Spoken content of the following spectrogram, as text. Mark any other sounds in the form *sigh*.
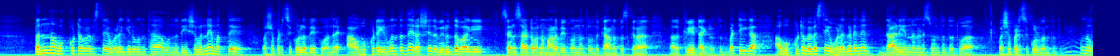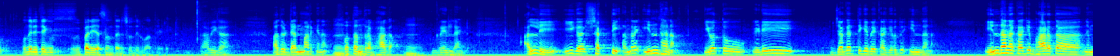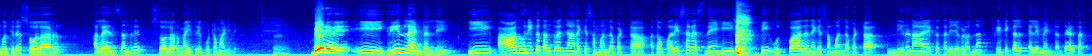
ತನ್ನ ಒಕ್ಕೂಟ ವ್ಯವಸ್ಥೆಯ ಒಳಗಿರುವಂತಹ ಒಂದು ದೇಶವನ್ನೇ ಮತ್ತೆ ವಶಪಡಿಸಿಕೊಳ್ಳಬೇಕು. ಅಂದರೆ ಆ ಒಕ್ಕೂಟ ಇರುವಂಥದ್ದೇ ರಷ್ಯಾದ ವಿರುದ್ಧವಾಗಿ ಸೆಣಸಾಟವನ್ನು ಮಾಡಬೇಕು ಅನ್ನೋಂಥ ಒಂದು ಕಾರಣಕ್ಕೋಸ್ಕರ ಕ್ರಿಯೇಟ್ ಆಗಿರುವಂಥದ್ದು. ಬಟ್ ಈಗ ಆ ಒಕ್ಕೂಟ ವ್ಯವಸ್ಥೆಯ ಒಳಗಡೆನೇ ದಾಳಿಯನ್ನು ನಡೆಸುವಂಥದ್ದು ಅಥವಾ ವಶಪಡಿಸಿಕೊಳ್ಳುವಂಥದ್ದು ಒಂದು ಒಂದು ರೀತಿಯಾಗಿ ವಿಪರ್ಯಾಸ ಅಂತ ಅನಿಸೋದಿಲ್ವ ಅಂತ ಹೇಳಿ. ನಾವೀಗ ಅದು ಡೆನ್ಮಾರ್ಕಿನ ಸ್ವತಂತ್ರ ಭಾಗ. ಗ್ರೀನ್ಲ್ಯಾಂಡ್. ಅಲ್ಲಿ ಈಗ ಶಕ್ತಿ ಅಂದರೆ ಇಂಧನ. ಇವತ್ತು ಇಡೀ ಜಗತ್ತಿಗೆ ಬೇಕಾಗಿರೋದು ಇಂಧನ. ಇಂಧನಕ್ಕಾಗಿ ಭಾರತ ನಿಮ್ಗೆ ಗೊತ್ತಿದೆ ಸೋಲಾರ್ ಅಲಯನ್ಸ್ ಅಂದರೆ ಸೋಲಾರ್ ಮೈತ್ರಿಕೂಟ ಮಾಡಿದೆ. ಬೇರೆ ಈ ಗ್ರೀನ್ಲ್ಯಾಂಡಲ್ಲಿ ಈ ಆಧುನಿಕ ತಂತ್ರಜ್ಞಾನಕ್ಕೆ ಸಂಬಂಧಪಟ್ಟ ಅಥವಾ ಪರಿಸರ ಸ್ನೇಹಿ ಶಕ್ತಿ ಉತ್ಪಾದನೆಗೆ ಸಂಬಂಧಪಟ್ಟ ನಿರ್ಣಾಯಕ ಖನಿಜಗಳನ್ನು ಕ್ರಿಟಿಕಲ್ ಎಲಿಮೆಂಟ್ ಅಂತ ಹೇಳ್ತಾರೆ.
